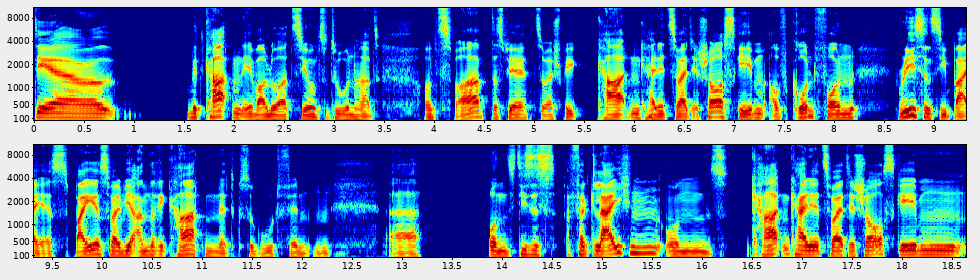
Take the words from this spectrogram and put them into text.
der mit Kartenevaluation zu tun hat. Und zwar, dass wir zum Beispiel Karten keine zweite Chance geben aufgrund von Recency Bias. Bias, weil wir andere Karten nicht so gut finden. Äh, und dieses Vergleichen und Karten keine zweite Chance geben,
